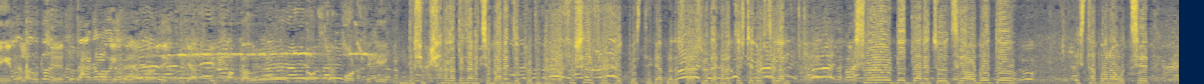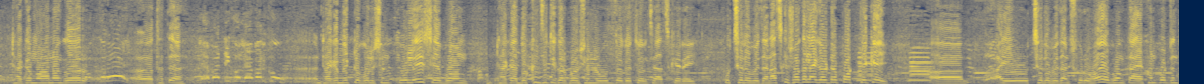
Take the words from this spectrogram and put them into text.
ভেঙে ফেলা হচ্ছে। এবং এখানে আমরা দেখছি যে আজকে সকাল দশটার পর থেকে দর্শক, স্বাগত জানাচ্ছি বাণিজ্য প্রতিদিনের অফিসিয়াল ফেসবুক পেজ থেকে। আপনাদের সরাসরি দেখানোর চেষ্টা করছিলাম। সোহরাউদ্দ উদ্যানে চলছে অবৈধ স্থাপনা উচ্ছেদ। ঢাকা মহানগর অর্থাৎ ঢাকা মেট্রোপলিটন পুলিশ এবং ঢাকা দক্ষিণ সিটি কর্পোরেশনের উদ্যোগে চলছে আজকের এই উচ্ছেদ অভিযান। আজকে সকাল এগারোটার পর থেকেই এই উচ্ছেদ অভিযান শুরু হয় এবং তা এখন পর্যন্ত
